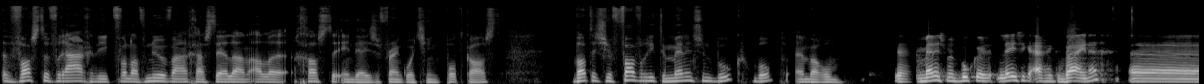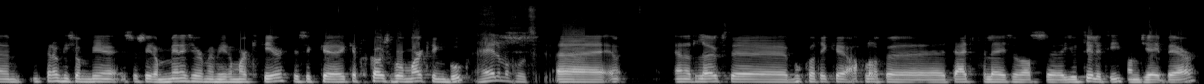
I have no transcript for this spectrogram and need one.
vaste vragen die ik vanaf nu af aan ga stellen aan alle gasten in deze Frank Watching podcast. Wat is je favoriete managementboek, Bob, en waarom? Ja, managementboeken lees ik eigenlijk weinig. Uh, ik ben ook niet zo meer, zozeer een manager, maar meer een marketeer. Dus ik, uh, ik heb gekozen voor een marketingboek. Helemaal goed. En, en, het leukste boek wat ik afgelopen tijd heb gelezen was Utility van Jay Baer.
